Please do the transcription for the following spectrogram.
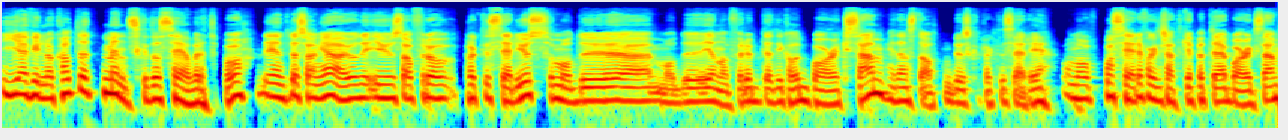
Jeg ville nok hatt et menneske til å se over etterpå. Det interessante er jo at I USA for å praktisere juss så må du, må du, gjennomføre det de kaller bar exam i den staten du skal praktisere i. Og nå passerer faktisk ChatGPT bar exam.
